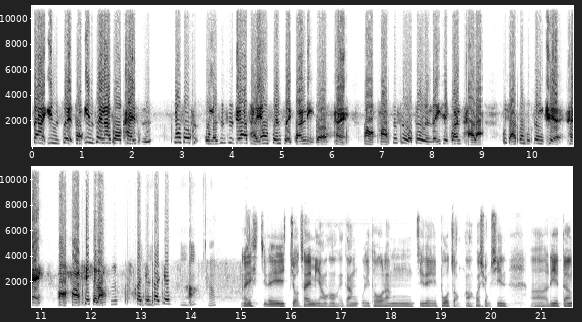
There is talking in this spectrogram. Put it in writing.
在运税，从运税那时候开始，那时候是我们是不是就要采用深水管理的？嘿，哦好，这是我个人的一些观察啦，不晓得正不正确？嘿，哦好，谢谢老师，再见再见，嗯好哼。好，哎，这、个韭菜苗吼，会当委托人这个播种啊，我相信啊、你会当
